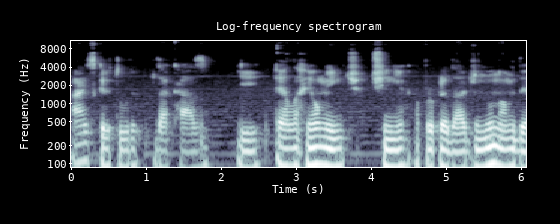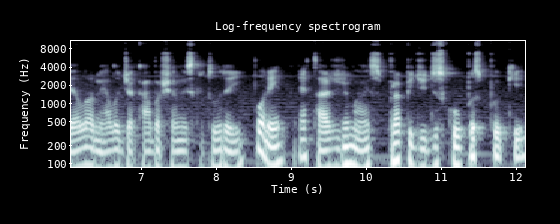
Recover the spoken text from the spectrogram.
a escritura da casa e ela realmente tinha a propriedade no nome dela. A Melody acaba achando a escritura aí, porém é tarde demais para pedir desculpas porque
